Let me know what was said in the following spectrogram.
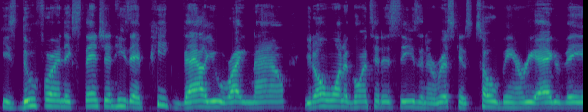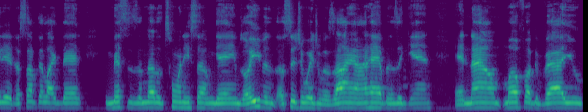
He's due for an extension. He's at peak value right now. You don't want to go into this season and risk his toe being re-aggravated or something like that. He misses another 20 something games, or even a situation where Zion happens again, and now motherfucking value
